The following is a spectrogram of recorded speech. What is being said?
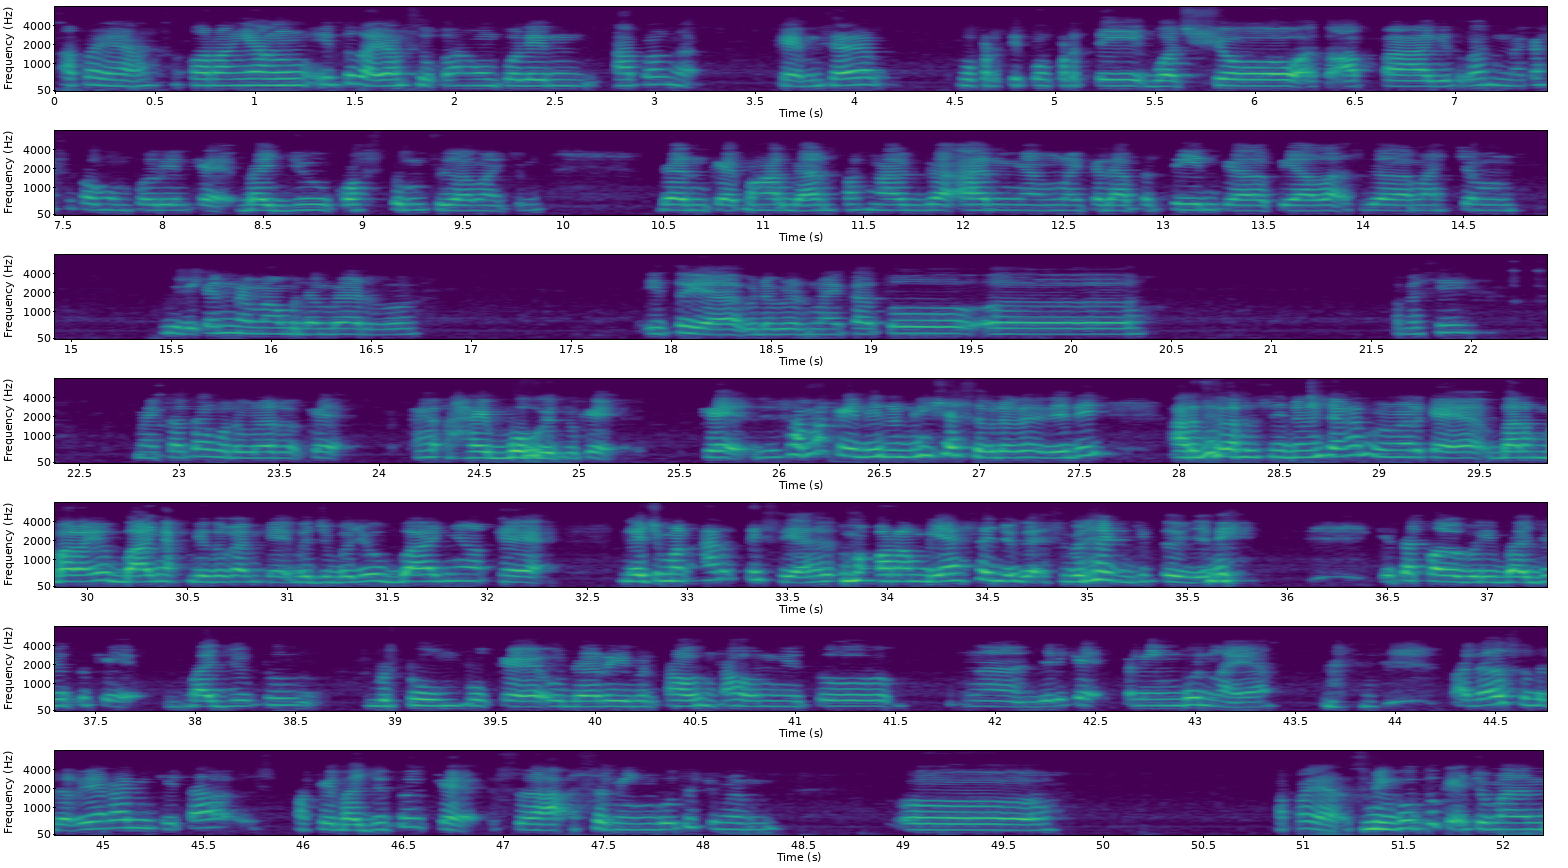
apa ya orang yang itulah yang suka ngumpulin apa enggak kayak misalnya properti-properti buat show atau apa gitu kan mereka suka ngumpulin kayak baju kostum segala macam dan kayak penghargaan-penghargaan yang mereka dapetin piala-piala segala macam jadi kan memang benar-benar itu ya benar-benar mereka tuh eh, apa sih? Mereka tuh benar-benar kayak heboh gitu kayak kayak sama kayak di Indonesia sebenarnya. Jadi artis-artis di Indonesia kan benar kayak barang-barangnya banyak gitu kan. Kayak baju-baju banyak kayak nggak cuma artis ya orang biasa juga sebenarnya gitu. Jadi kita kalau beli baju tuh kayak baju tuh bertumpuk kayak udah dari bertahun-tahun gitu. Nah jadi kayak penimbun lah ya. Padahal sebenarnya kan kita pakai baju tuh kayak se seminggu tuh cuman uh, apa ya seminggu tuh kayak cuman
